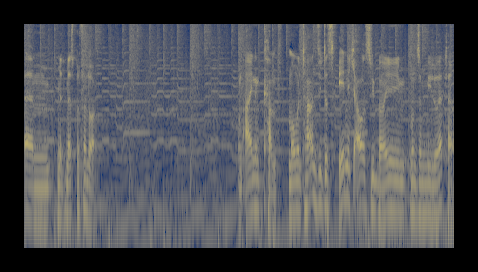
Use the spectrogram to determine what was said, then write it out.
ähm, mit Mesprit verloren und einen Kampf. Momentan sieht es ähnlich aus wie bei unserem Miluetta.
